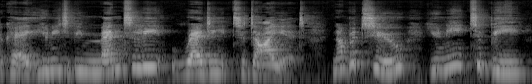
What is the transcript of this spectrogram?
okay, you need to be mentally ready to diet. Number two, you need to be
